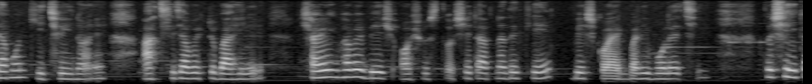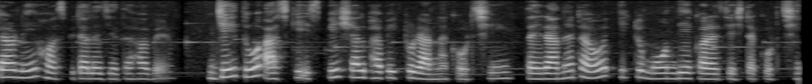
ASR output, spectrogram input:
তেমন কিছুই নয়। আজকে যাব একটু বাহিরে। শারীরিকভাবে বেশ অসুস্থ, সেটা আপনাদেরকে বেশ কয়েকবারই বলেছি। তো সেই কারণে হসপিটালে যেতে হবে। যেহেতু আজকে স্পেশালভাবে একটু রান্না করছি, তাই রান্নাটাও একটু মন দিয়ে করার চেষ্টা করছি।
